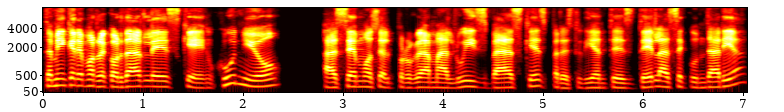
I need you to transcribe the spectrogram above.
También queremos recordarles que en junio hacemos el programa Luis Vázquez para estudiantes de la secundaria.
